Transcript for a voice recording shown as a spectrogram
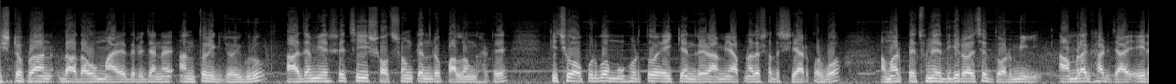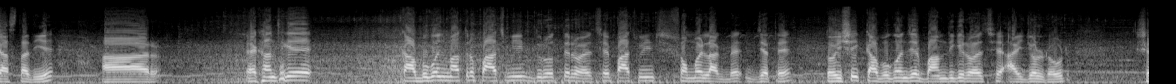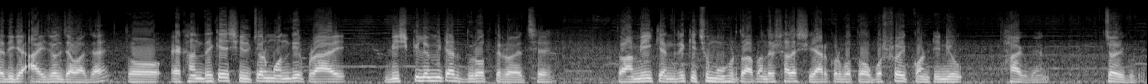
ইষ্টপ্রাণ দাদা ও মায়েদের জানাই আন্তরিক জয়গুরু। আজ আমি এসেছি সৎসং কেন্দ্র পালংঘাটে। কিছু অপূর্ব মুহূর্ত এই কেন্দ্রের আমি আপনাদের সাথে শেয়ার করব। আমার পেছনে এদিকে রয়েছে দর্মি। আমরাঘাট যায় এই রাস্তা দিয়ে। আর এখান থেকে কাবুগঞ্জ মাত্র পাঁচ মিনিট দূরত্বে রয়েছে। পাঁচ মিনিট সময় লাগবে যেতে। তো এই সেই কাবুগঞ্জের বাম দিকে রয়েছে আইজল রোড। সেদিকে আইজল যাওয়া যায়। তো এখান থেকে শিলচর মন্দির প্রায় বিশ কিলোমিটার দূরত্বে রয়েছে। তো আমি কেন্দ্রে কিছু মুহূর্ত আপনাদের সাথে শেয়ার করব, তো অবশ্যই কন্টিনিউ থাকবেন। জয় গুরু।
